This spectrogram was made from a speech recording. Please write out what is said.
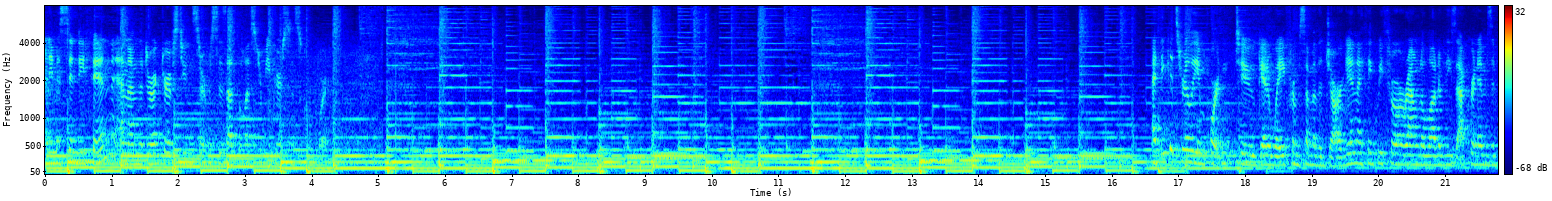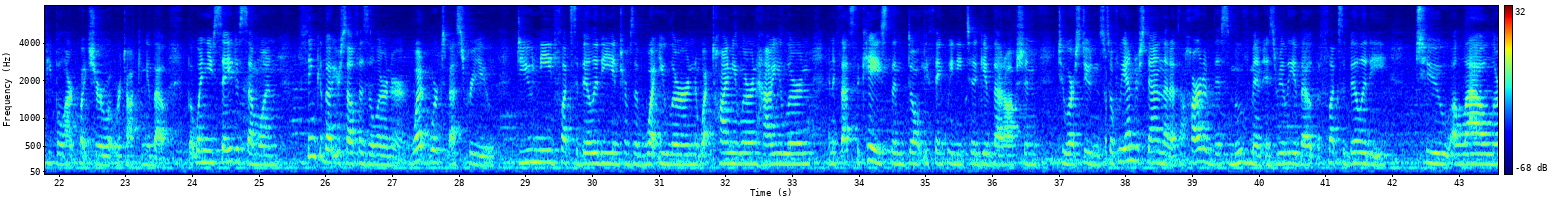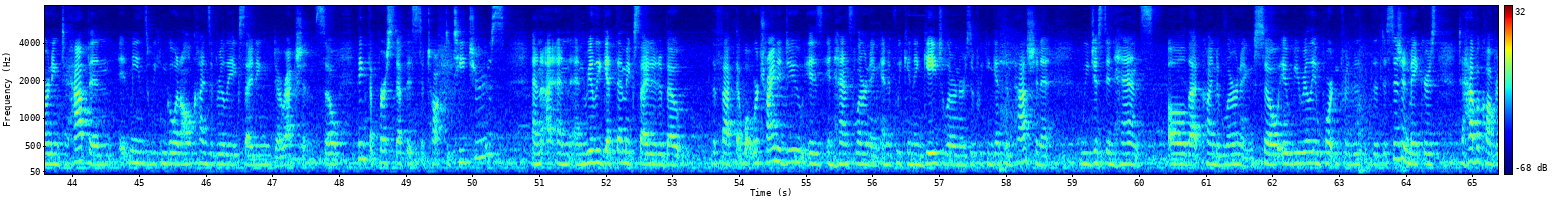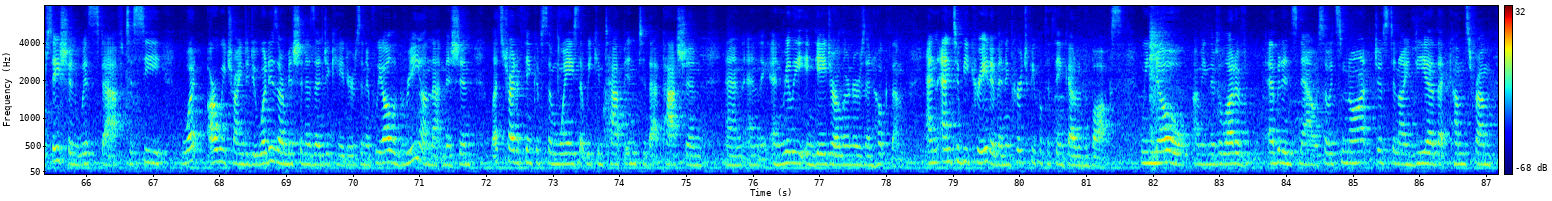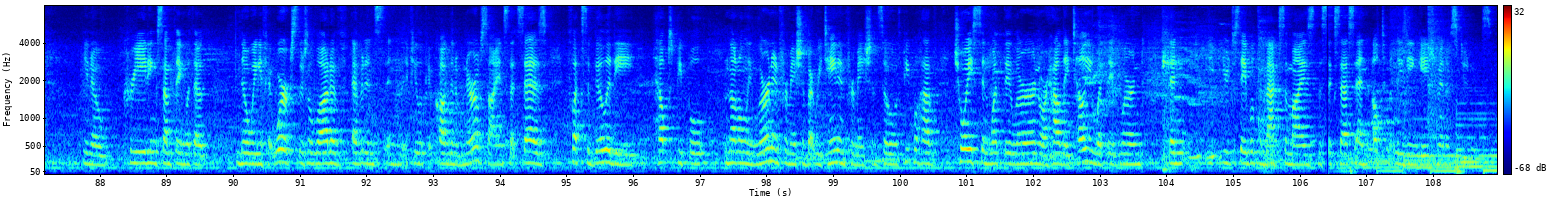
My name is Cindy Finn, and I'm the Director of Student Services at the Lester B. think it's really important to get away from some of the jargon. I think we throw around a lot of these acronyms and people aren't quite sure what we're talking about. But when you say to someone, think about yourself as a learner, what works best for you? Do you need flexibility in terms of what you learn, what time you learn, how you learn? And if that's the case, then don't you think we need to give that option to our students? So if we understand that at the heart of this movement is really about the flexibility to allow learning to happen, it means we can go in all kinds of really exciting directions. So I think the first step is to talk to teachers and, and, and really get them excited about the fact that what we're trying to do is enhance learning. And if we can engage learners, if we can get them passionate, we just enhance all that kind of learning. So it would be really important for the, the, decision makers to have a conversation with staff to see what are we trying to do, what is our mission as educators, and if we all agree on that mission, let's try to think of some ways that we can tap into that passion and, and, and really engage our learners and hook them. And, and to be creative and encourage people to think out of the box. We know, I mean, there's a lot of evidence now, so it's not just an idea that comes from, you know, creating something without knowing if it works. There's a lot of evidence, and if you look at cognitive neuroscience, that says flexibility helps people not only learn information but retain information. So if people have choice in what they learn or how they tell you what they've learned, then you're just able to maximize the success and ultimately the engagement of students.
